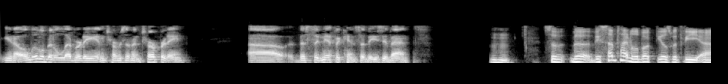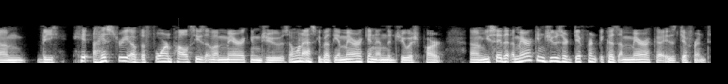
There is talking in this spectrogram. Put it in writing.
you know, a little bit of liberty in terms of interpreting uh, the significance of these events. Mm-hmm. So the the subtitle of the book deals with the um, the hi- history of the foreign policies of American Jews. I want to ask you about the American and the Jewish part. Um, you say that American Jews are different because America is different.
